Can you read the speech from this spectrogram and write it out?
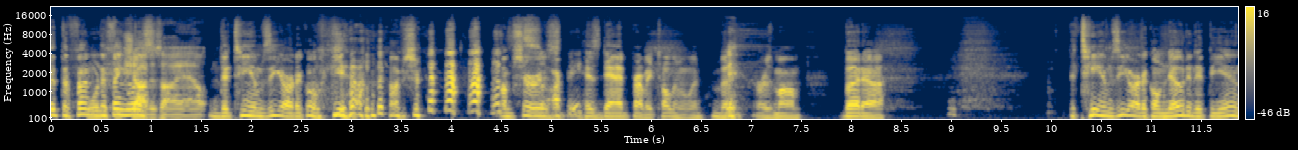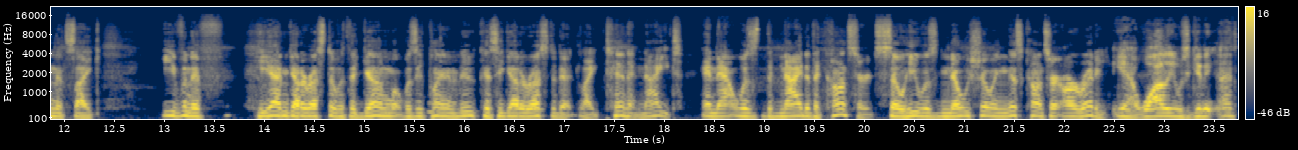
But the fun the thing shot was his eye out. the TMZ article. Yeah, I'm sure. I'm sure his, his dad probably told him one, but or his mom. But uh, the TMZ article noted at the end that's like, even if he hadn't got arrested with a gun, what was he planning to do? Because he got arrested at like ten at night, and that was the night of the concert. So he was no showing this concert already. Yeah, while he was getting, He like,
